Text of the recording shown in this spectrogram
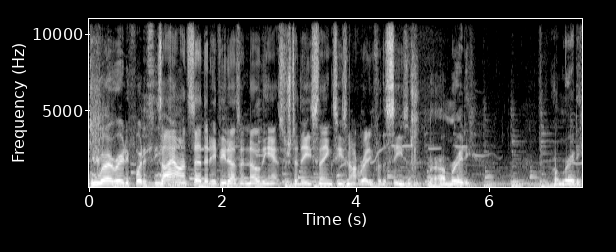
Who ain't ready for the season? Zion said that if he doesn't know the answers to these things, he's not ready for the season. Nah, I'm ready. I'm ready.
